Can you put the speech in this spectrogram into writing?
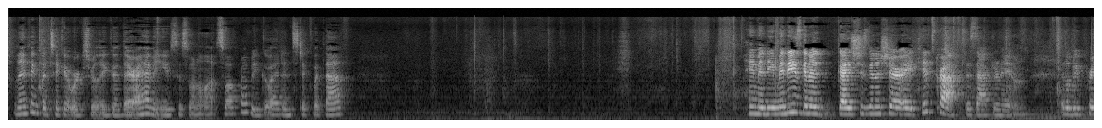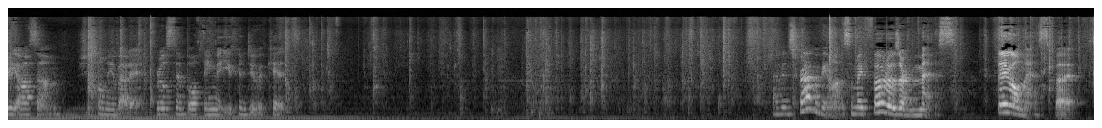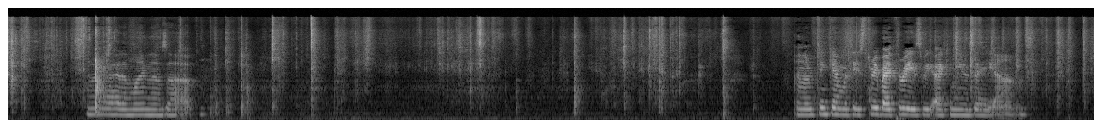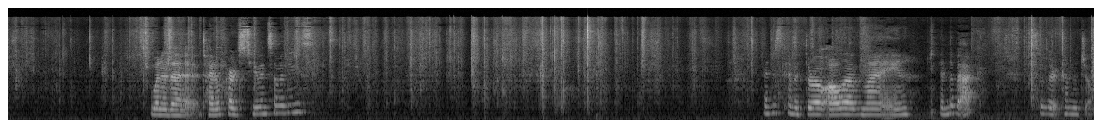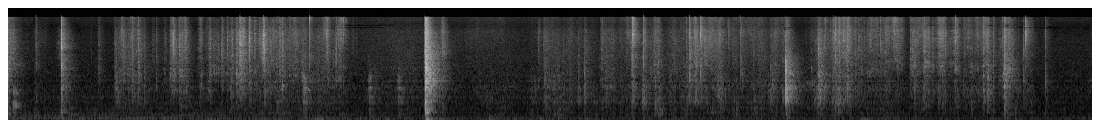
And I think the ticket works really good there. I haven't used this one a lot, so I'll probably go ahead and stick with that. Hey Mindy, Mindy's gonna, guys, she's gonna share a kids craft this afternoon. It'll be pretty awesome. She told me about it. Real simple thing that you can do with kids. I've been scrapbooking a lot, so my photos are a mess. Big old mess, but I'm gonna go ahead and line those up. And I'm thinking with these three by threes, we I can use a um, one of the title cards too in some of these. I just kind of throw all of mine in the back so they're kind of jumbled.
